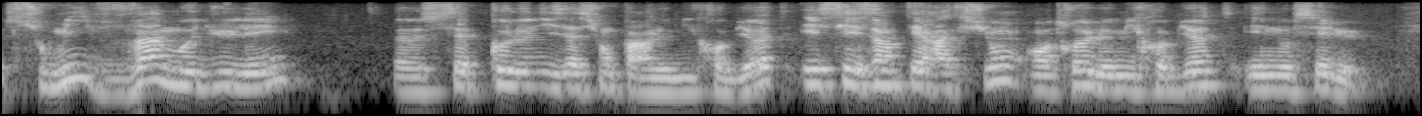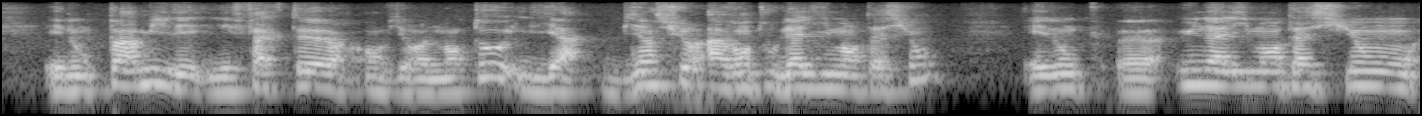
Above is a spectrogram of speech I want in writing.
soumis va moduler cette colonisation par le microbiote et ces interactions entre le microbiote et nos cellules. Et donc, parmi les facteurs environnementaux, il y a bien sûr avant tout l'alimentation, Et donc, une alimentation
